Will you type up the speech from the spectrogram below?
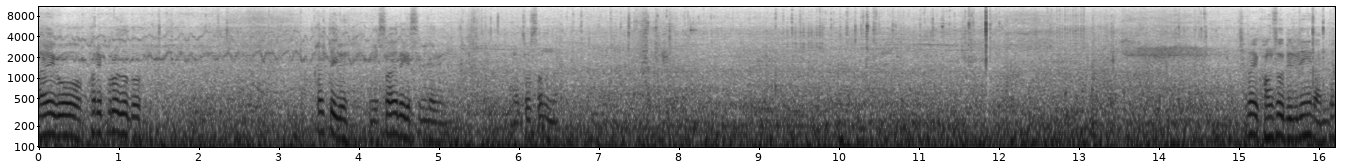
아이고, 팔이 부러져도 8대1 이거 써야 되겠습니다. 그냥. 어쩔 수 없네. 차라리 광속 릴링이 난데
